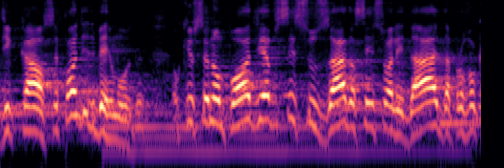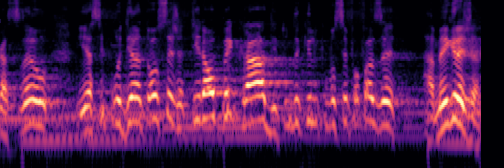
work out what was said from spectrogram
de calça, você pode ir de bermuda. O que você não pode é você se usar da sensualidade, da provocação e assim por diante. Ou seja, tirar o pecado e tudo aquilo que você for fazer. Amém, igreja?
